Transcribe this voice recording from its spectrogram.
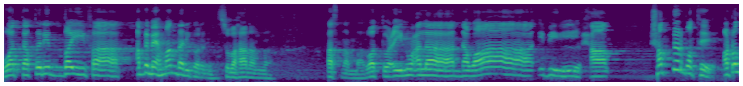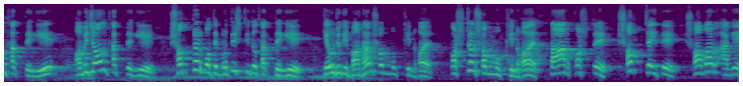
ওয়া আপনি মেহমানদারি করেন। সুবাহান আল্লাহ পাঁচ নাম্বার আলা সত্যের পথে অটল থাকতে গিয়ে, অবিচল থাকতে গিয়ে, সত্যের পথে প্রতিষ্ঠিত থাকতে গিয়ে, কেউ যদি বাধার সম্মুখীন হয়, কষ্টের সম্মুখীন হয়, তার কষ্টে সবচাইতে সবার আগে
